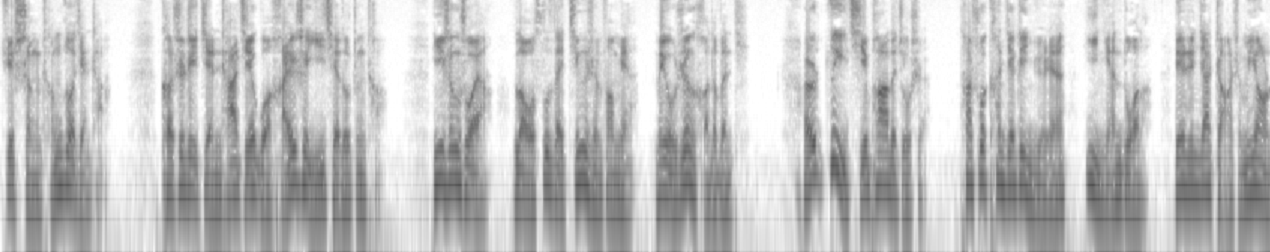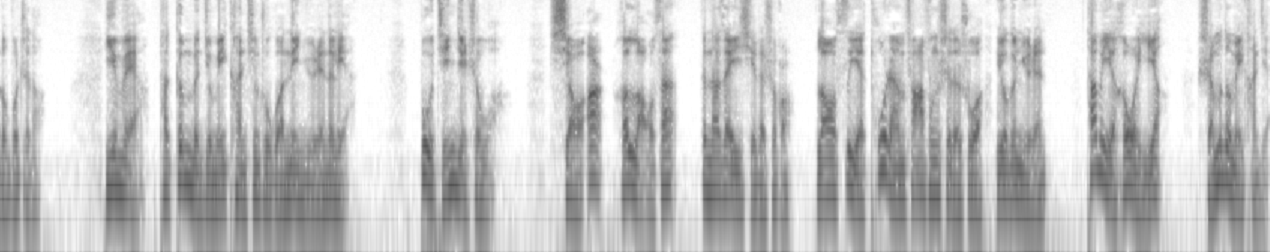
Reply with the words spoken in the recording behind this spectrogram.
去省城做检查。可是这检查结果还是一切都正常。医生说呀，老四在精神方面没有任何的问题。而最奇葩的就是，他说看见这女人一年多了，连人家长什么样都不知道，因为啊，他根本就没看清楚过那女人的脸。不仅仅是我，小二和老三跟他在一起的时候，老四也突然发疯似的说有个女人，他们也和我一样，什么都没看见。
